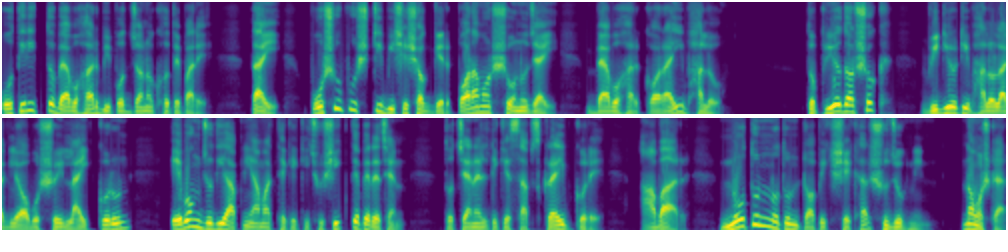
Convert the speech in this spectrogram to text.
অতিরিক্ত ব্যবহার বিপজ্জনক হতে পারে, তাই পশুপুষ্টি বিশেষজ্ঞের পরামর্শ অনুযায়ী ব্যবহার করাই ভালো। তো প্রিয় দর্শক, ভিডিওটি ভালো লাগলে অবশ্যই লাইক করুন এবং যদি আপনি আমার থেকে কিছু শিখতে পেরেছেন, তো চ্যানেলটিকে সাবস্ক্রাইব করে আবার নতুন নতুন টপিক শেখার সুযোগ নিন। নমস্কার।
